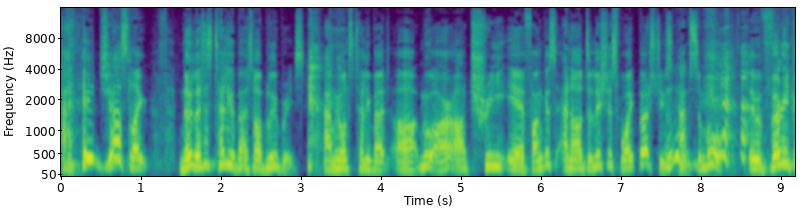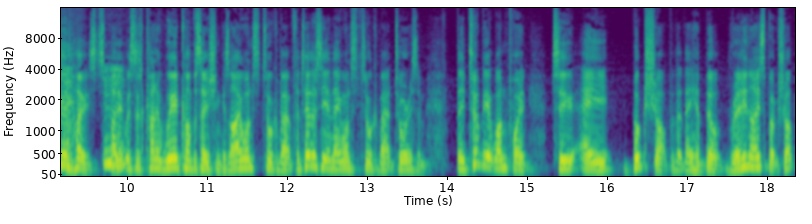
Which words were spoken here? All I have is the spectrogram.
And they just like, no, let us tell you about our blueberries. And we want to tell you about our mu'er, our tree ear fungus, and our delicious white birch juice. Ooh. Have some more. They were very good hosts, but it was a kind of weird conversation because I wanted to talk about fertility and they wanted to talk about tourism. They took me at one point to a bookshop that they had built. Really nice bookshop,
